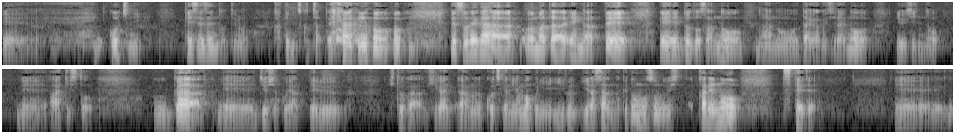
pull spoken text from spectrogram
えー、高知に京成全道っていうのを勝手に作っちゃって あのでそれがまた縁があって、えー、ドドさんのあの大学時代の友人の、えー、アーティストが、えー、住職をやってる人が東あの高知県の山奥にいるいらっしゃるんだけどもその彼のつてで,、えー、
